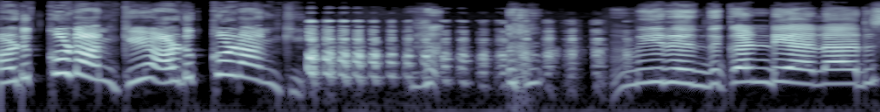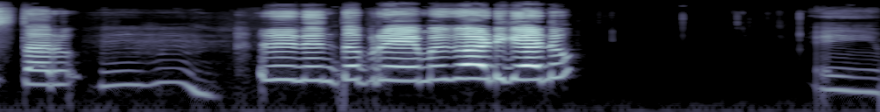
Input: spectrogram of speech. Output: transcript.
అడుక్కోడానికి అడుక్కోడానికి. మీరు ఎందుకండి అలా అరుస్తారు? నేను ఎంత ప్రేమగా అడిగాను? ఏం?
